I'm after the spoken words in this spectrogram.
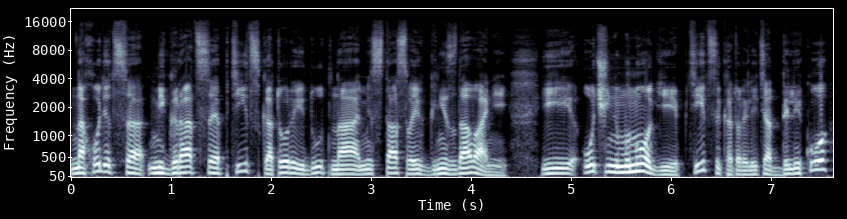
находится миграция птиц, которые идут на места своих гнездований. И очень многие птицы, которые летят далеко,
